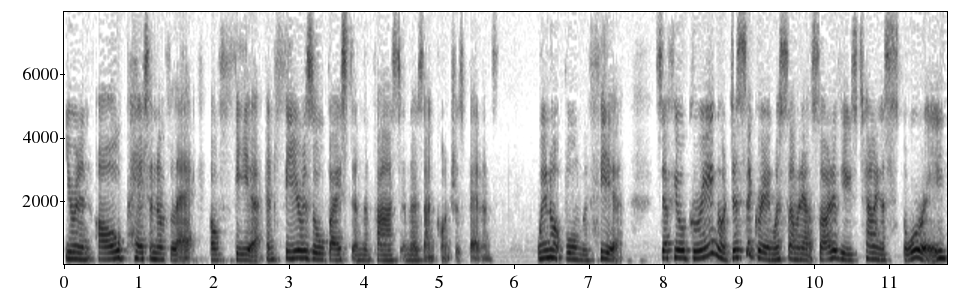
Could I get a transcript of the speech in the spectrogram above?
You're in an old pattern of lack, of fear. And fear is all based in the past and those unconscious patterns. We're not born with fear. So if you're agreeing or disagreeing with someone outside of you who's telling a story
